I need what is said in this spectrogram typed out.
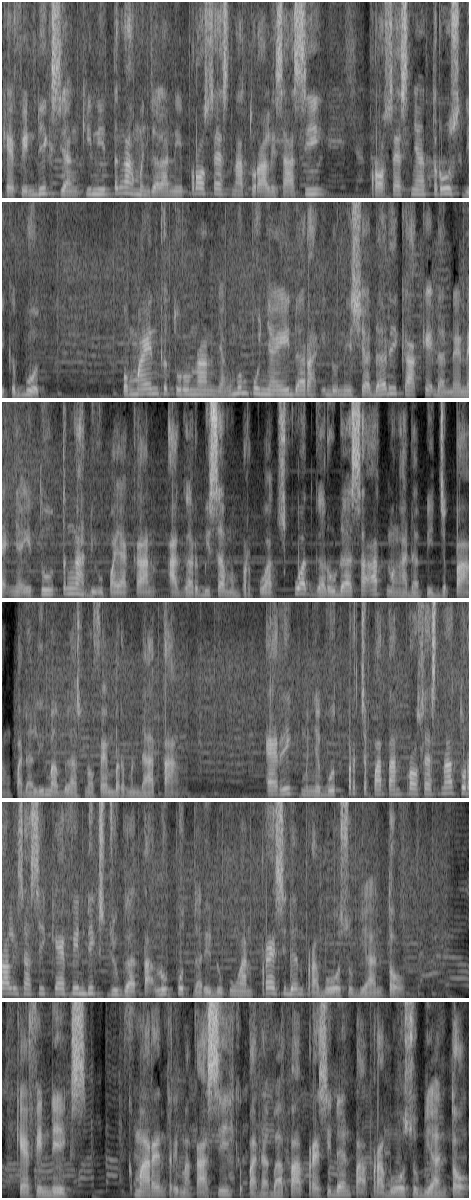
Kevin Dix yang kini tengah menjalani proses naturalisasi, prosesnya terus dikebut. Pemain keturunan yang mempunyai darah Indonesia dari kakek dan neneknya itu tengah diupayakan agar bisa memperkuat skuad Garuda saat menghadapi Jepang pada 15 November mendatang. Erik menyebut percepatan proses naturalisasi Kevin Dix juga tak luput dari dukungan Presiden Prabowo Subianto. Kevin Dix, kemarin terima kasih kepada Bapak Presiden Pak Prabowo Subianto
